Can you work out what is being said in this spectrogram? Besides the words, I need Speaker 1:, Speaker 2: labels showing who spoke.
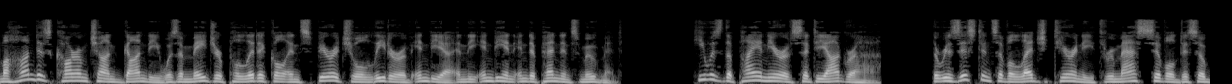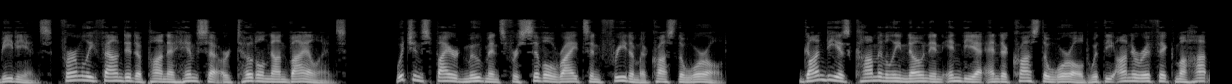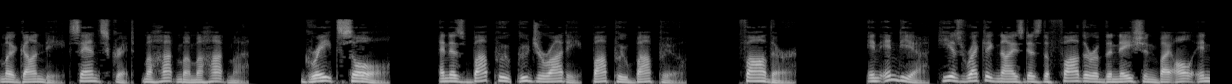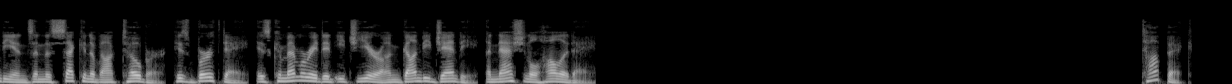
Speaker 1: Mohandas Karamchand Gandhi was a major political and spiritual leader of India and the Indian independence movement. He was the pioneer of satyagraha—the resistance of alleged tyranny through mass civil disobedience, firmly founded upon ahimsa or total nonviolence—which inspired movements for civil rights and freedom across the world. Gandhi is commonly known in India and across the world with the honorific Mahatma Gandhi Sanskrit, Mahatma Mahatma, great soul, and as Bapu Gujarati, Bapu Bapu father". In India, he is recognized as the father of the nation by all Indians and the 2nd of October, his birthday, is commemorated each year on Gandhi Jayanti, a national holiday.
